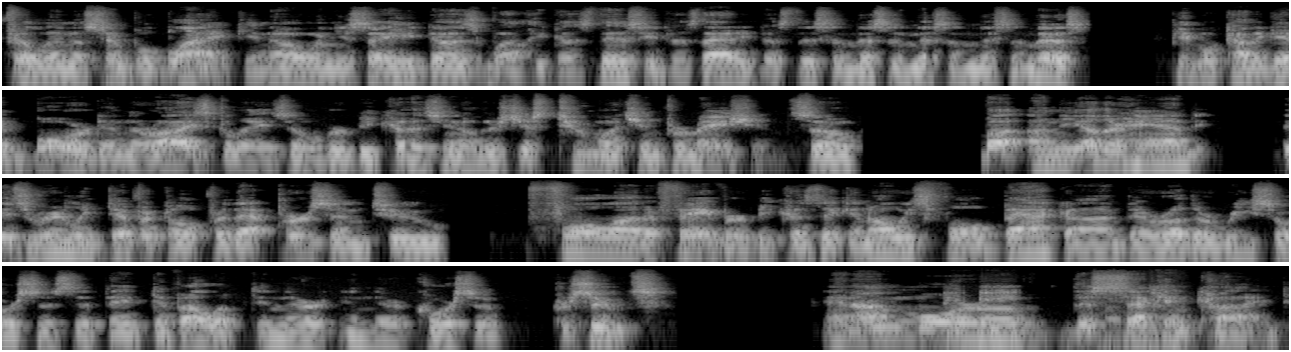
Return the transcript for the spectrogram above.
fill in a simple blank. You know, when you say he does, well, he does this, he does that, he does this and this and this and this and this, people kind of get bored and their eyes glaze over because, you know, there's just too much information. So, but on the other hand, it's really difficult for that person to fall out of favor because they can always fall back on their other resources that they've developed in their in their course of pursuits. And I'm more of the second kind,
